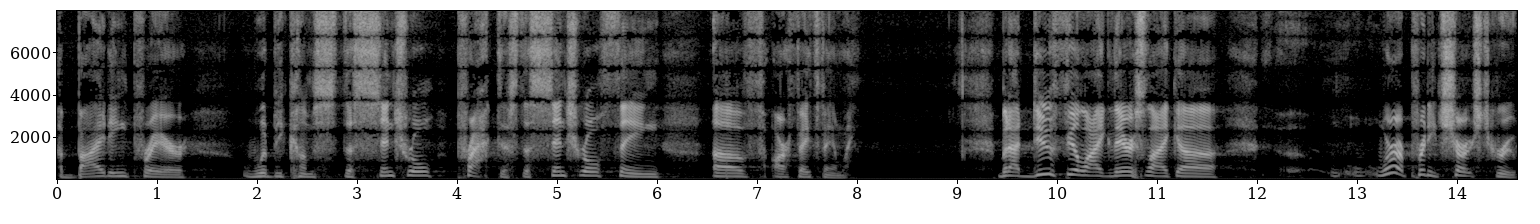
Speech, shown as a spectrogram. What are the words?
abiding prayer would become the central practice, the central thing of our faith family. But I do feel like there's like a, we're a pretty churched group.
